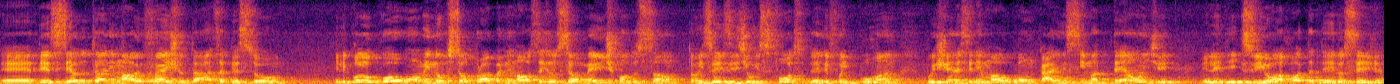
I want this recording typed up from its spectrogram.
é, desceu do teu animal e foi ajudar essa pessoa. Ele colocou o homem no seu próprio animal, ou seja, no seu meio de condução. Então isso exigiu um esforço dele, ele foi empurrando, puxando esse animal com um cara em cima até onde ele iria, desviou a rota dele, ou seja,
